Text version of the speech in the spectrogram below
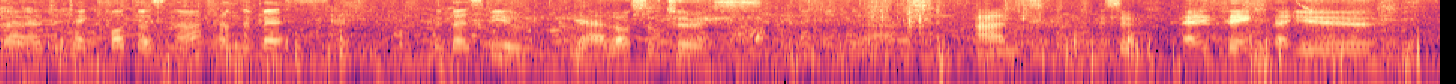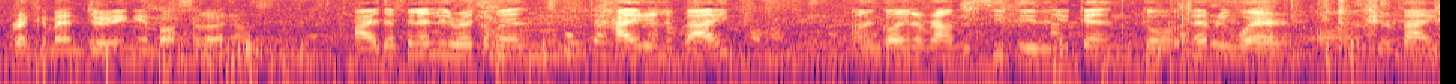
uh, to take photos, no, from the best, the best view. Yeah, lots of tourists. And is there anything that you recommend doing in Barcelona? I definitely recommend hiring a bike and going around the city. You can go everywhere on your bike.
